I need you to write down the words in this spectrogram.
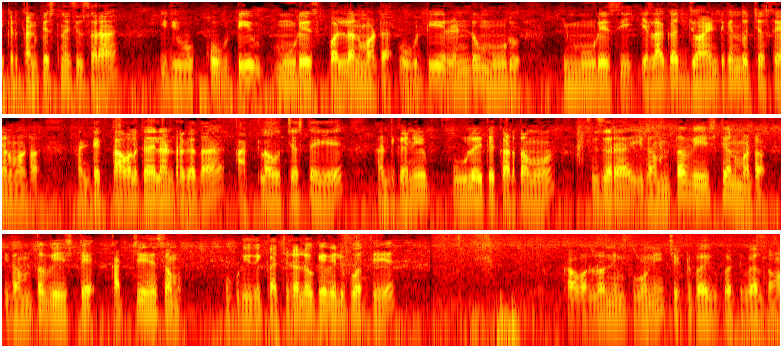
ఇక్కడ కనిపిస్తున్నాయి చూసారా? ఇది ఒక్కొక్కటి మూడేసి పళ్ళు అనమాట ఒకటి రెండు మూడు. ఈ మూడేసి ఇలాగ జాయింట్ కింద వచ్చేస్తాయి అనమాట అంటే కవలకాయలు అంటారు కదా అట్లా వచ్చేస్తాయి. అందుకని పూలు అయితే కడతాము. చూసారా ఇదంతా వేస్ట్ అనమాట ఇదంతా వేస్టే. కట్ చేసేసాము. ఇప్పుడు ఇది కచ్చడలోకే వెళ్ళిపోద్ది. కవర్లో నింపుకొని చెట్టు పైకి పట్టుకెళ్తాం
